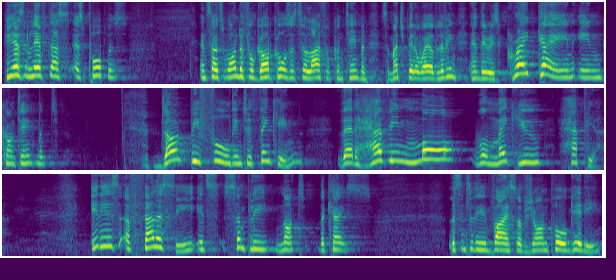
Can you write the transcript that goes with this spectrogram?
He hasn't left us as paupers. And so it's wonderful. God calls us to a life of contentment. It's a much better way of living, and there is great gain in contentment. Don't be fooled into thinking that having more will make you happier. It is a fallacy, it's simply not the case. Listen to the advice of Jean Paul Getty.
